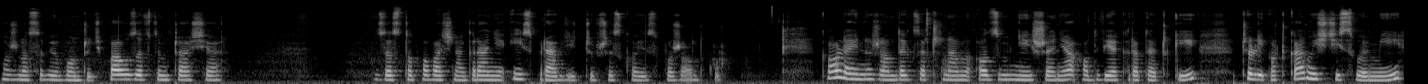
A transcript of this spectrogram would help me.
Można sobie włączyć pauzę w tym czasie, zastopować nagranie i sprawdzić, czy wszystko jest w porządku. Kolejny rządek zaczynamy od zmniejszenia o dwie krateczki, czyli oczkami ścisłymi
